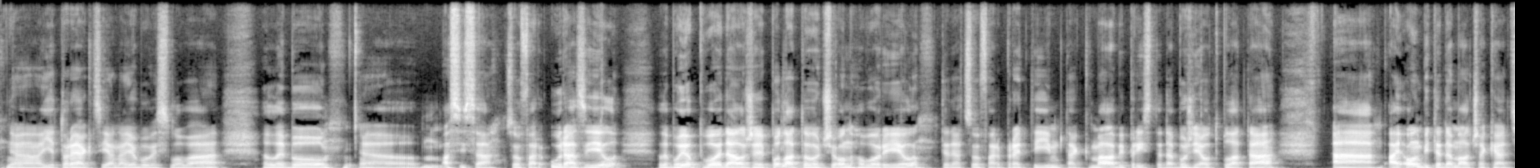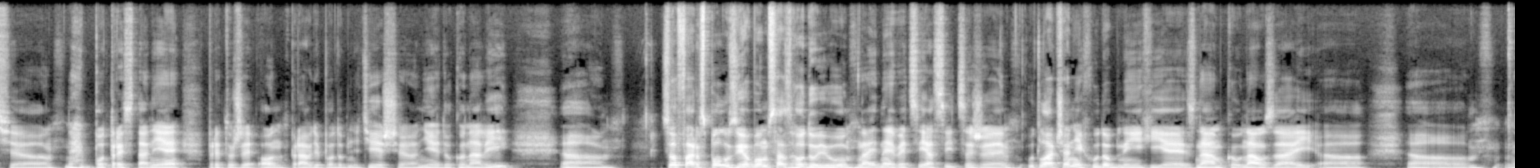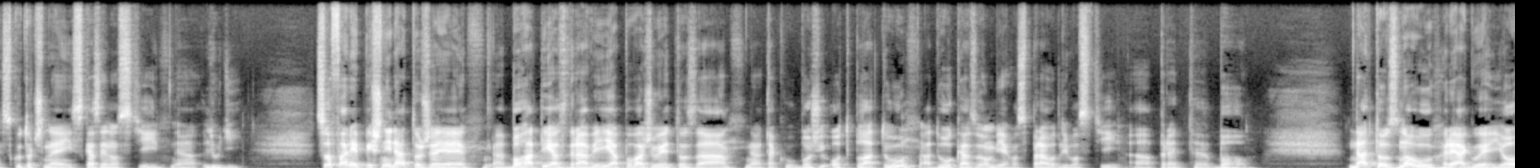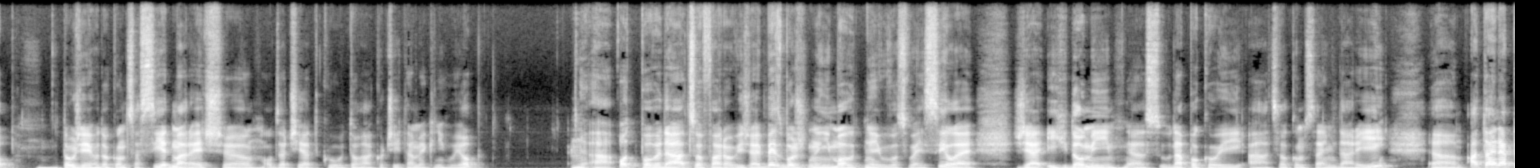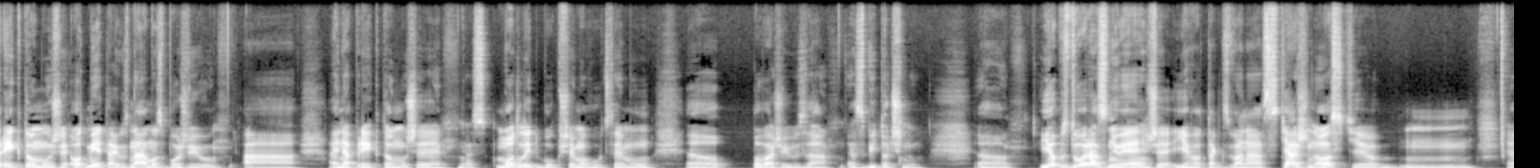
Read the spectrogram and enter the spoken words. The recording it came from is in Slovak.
je to reakcia na Jobové slova, lebo asi sa Cofar urazil, lebo Job povedal, že podľa toho, čo on hovoril, teda Cofar predtým, tak mala by prísť teda Božia odplata a aj on by teda mal čakať potrestanie, pretože on pravdepodobne tiež nie je dokonalý. Sofar spolu s Jobom sa zhodujú na jednej veci a síce, že utláčanie chudobných je známkou naozaj uh, uh, skutočnej skazenosti uh, ľudí. Sofar je pyšný na to, že je bohatý a zdravý a považuje to za takú božiu odplatu a dôkazom jeho spravodlivosti pred Bohom. Na to znovu reaguje Job, to už je jeho dokonca siedma reč od začiatku toho, ako čítame knihu Job a odpovedá Cofarovi, že aj bezbožní mohutnejú vo svojej sile, že aj ich domy e, sú na pokoji a celkom sa im darí. E, a to aj napriek tomu, že odmietajú známosť Božiu a aj napriek tomu, že modlitbu k všemohúcemu e, považujú za zbytočnú. Job zdôrazňuje, že jeho tzv. sťažnosť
